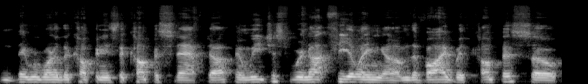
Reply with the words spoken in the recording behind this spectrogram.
they were one of the companies that Compass snapped up, and we just were not feeling um, the vibe with Compass, so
